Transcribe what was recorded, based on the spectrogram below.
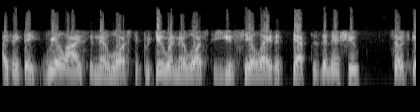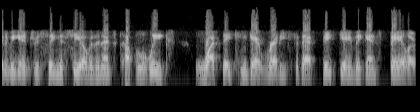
I think they realized in their loss to Purdue and their loss to UCLA that depth is an issue. So it's going to be interesting to see over the next couple of weeks what they can get ready for that big game against Baylor.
